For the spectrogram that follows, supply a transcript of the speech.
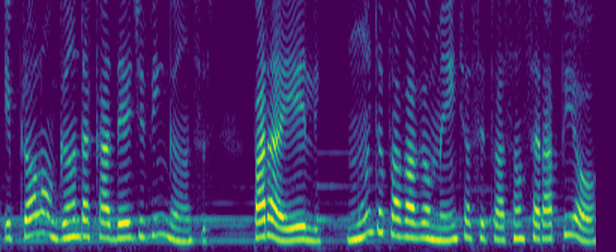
e prolongando a cadeia de vinganças. Para ele, muito provavelmente a situação será pior,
